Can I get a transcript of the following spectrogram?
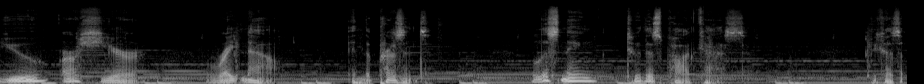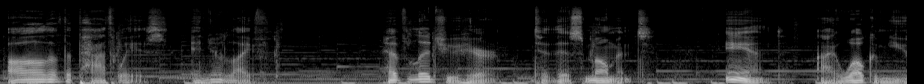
You are here right now in the present, listening to this podcast because all of the pathways in your life have led you here to this moment and I welcome you.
